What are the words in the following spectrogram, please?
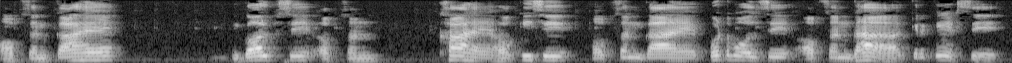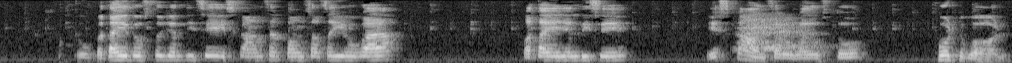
ऑप्शन का है गोल्फ से ऑप्शन खा है हॉकी से ऑप्शन गा है फुटबॉल से ऑप्शन घा क्रिकेट से। तो बताइए दोस्तों जल्दी से, इसका आंसर कौन सा सही होगा? बताइए जल्दी से। इसका आंसर होगा दोस्तों फुटबॉल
